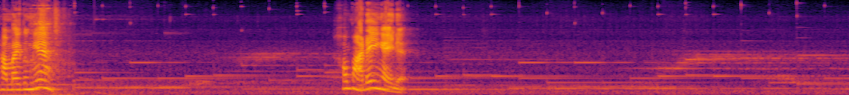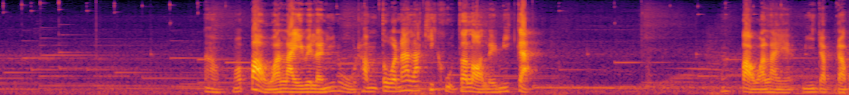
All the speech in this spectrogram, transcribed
ทำอะไรตรงเนี้ยเข้ามาได้ยังไงเนี่ย ว่าเป่าอะไรเวลานี่หนูทำตัวน่ารักขี้ขู่ตลอดเลยมิกะ เป่าอะไรอะมีดับดับ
